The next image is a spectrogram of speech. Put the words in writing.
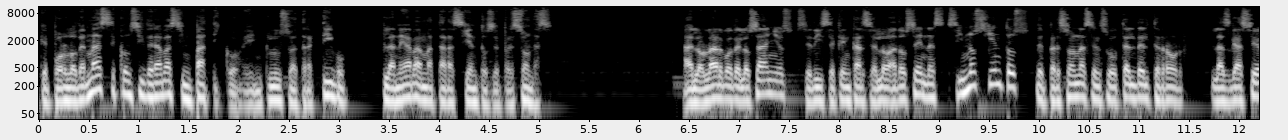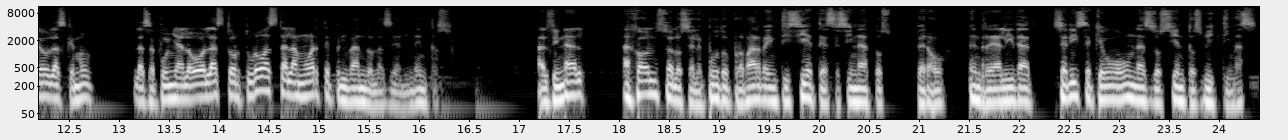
que por lo demás se consideraba simpático e incluso atractivo, planeaba matar a cientos de personas. A lo largo de los años, se dice que encarceló a docenas, si no cientos, de personas en su hotel del terror, las gaseó, las quemó, las apuñaló o las torturó hasta la muerte privándolas de alimentos. Al final, a Holmes solo se le pudo probar 27 asesinatos, pero, en realidad, se dice que hubo unas 200 víctimas.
